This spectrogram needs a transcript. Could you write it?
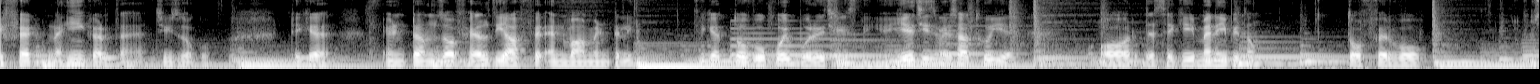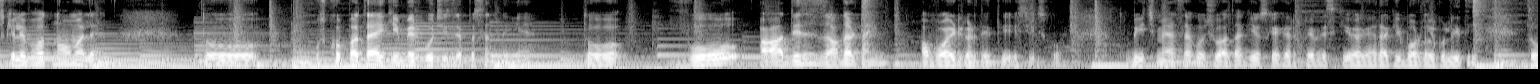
इफ़ेक्ट नहीं करता है चीज़ों को, ठीक है? इन टर्म्स ऑफ़ हेल्थ या फिर एनवायरमेंटली ठीक है? तो वो कोई बुरी चीज़ नहीं है। ये चीज़ मेरे साथ हुई है और जैसे कि मैं नहीं पीता हूँ तो फिर वो उसके लिए बहुत नॉर्मल है। तो उसको पता है कि मेरे को चीज़ें पसंद नहीं है तो वो आधे से ज़्यादा टाइम अवॉइड कर देती है इस चीज़ को। बीच में ऐसा कुछ हुआ था कि उसके घर पे विस्की वगैरह की बॉटल खुली थी तो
